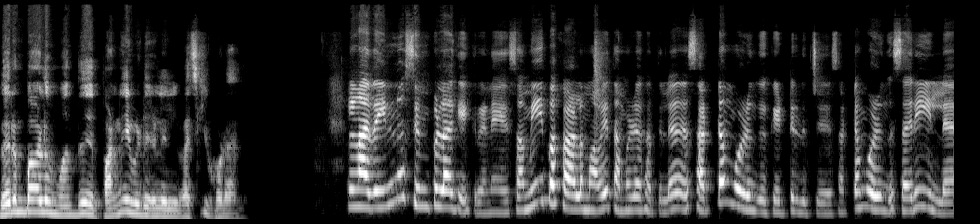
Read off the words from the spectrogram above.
பெரும்பாலும் வந்து பண்ணை வீடுகளில் வசிக்கக்கூடாது. நான் இதை இன்னும் சிம்பிளா கேக்குறேனே. சமீப காலமாவே தமிழகத்துல சட்டம் ஒழுங்கு கெட்டுடுச்சு. சட்டம் ஒழுங்கு சரியில்லை.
